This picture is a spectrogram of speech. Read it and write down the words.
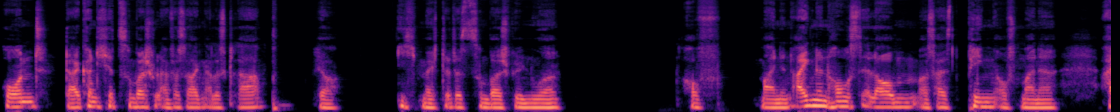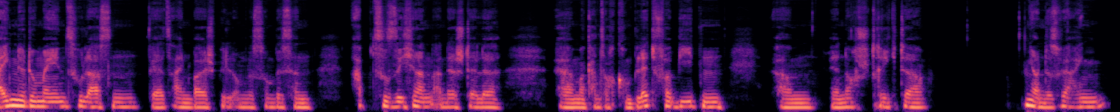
Und da könnte ich jetzt zum Beispiel einfach sagen, alles klar, ja, ich möchte das zum Beispiel nur auf meinen eigenen Host erlauben, was heißt Ping auf meine eigene Domain zulassen, wäre jetzt ein Beispiel, um das so ein bisschen abzusichern an der Stelle. Äh, man kann es auch komplett verbieten, ähm, wäre noch strikter. Ja, und das wäre ein,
